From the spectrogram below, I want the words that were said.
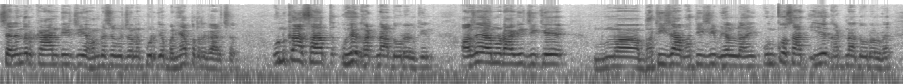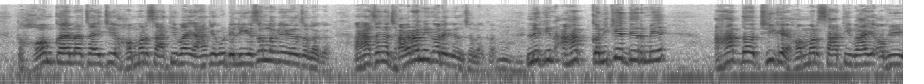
शैलेंद्र क्रांति जी हमरे सबके जनकपुर के बढ़िया पत्रकार छथि। उनका साथ उहे घटना दोहरेलखिन अजय अनुरागी जी के भतीजा भतीजी भेल रहे उनको साथ इहे घटना दोहरल रहे। तो हम कहै ला चाहै छी हमर साथी भाई अहाँके एगो डेलीगेशन लगे गेल छलक। अहाँ संगे झगड़ा नहीं करे गेल छलक। लेकिन अहाँ कनिके देर में अहाँ तो ठीक है हमर साथी भाई अभी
